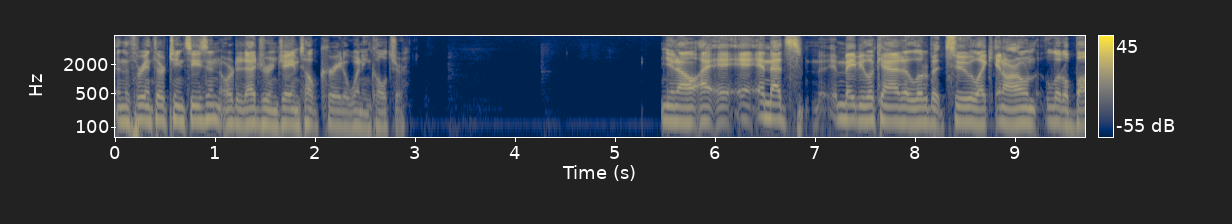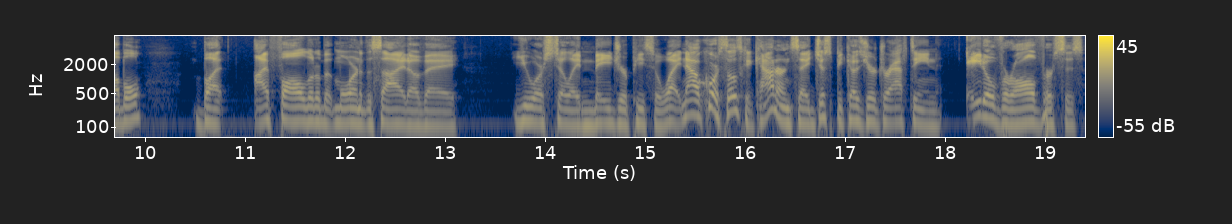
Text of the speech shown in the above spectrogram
in the three and thirteen season, or did Edgerrin James help create a winning culture? You know, I and that's maybe looking at it a little bit too, like in our own little bubble. But I fall a little bit more into the side of a you are still a major piece away. Now, of course, those could counter and say just because you're drafting eight overall versus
